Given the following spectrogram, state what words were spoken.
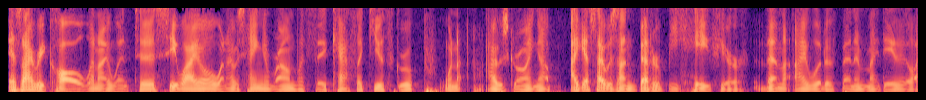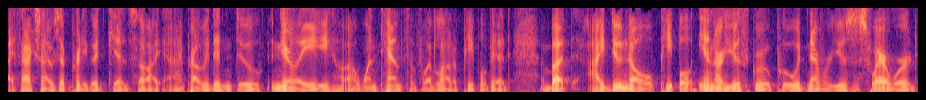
As I recall, when I went to CYO, when I was hanging around with the Catholic youth group when I was growing up, I guess I was on better behavior than I would have been in my daily life. Actually, I was a pretty good kid, so I, I probably didn't do nearly uh, one tenth of what a lot of people did. But I do know people in our youth group who would never use a swear word,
